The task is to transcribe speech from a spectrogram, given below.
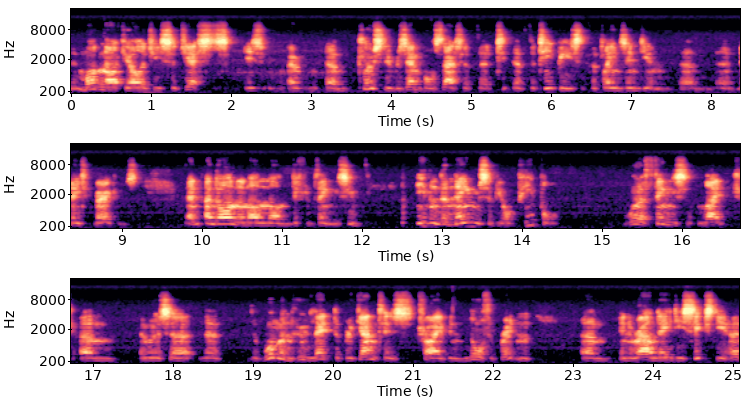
that modern archaeology suggests is uh, um, closely resembles that of the t- of the teepees of the Plains Indian um, uh, Native Americans, and and on and on and on different things. You, even the names of your people were things like um, there was uh, the the woman who led the Brigantes tribe in north of Britain um, in around AD 60. Her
